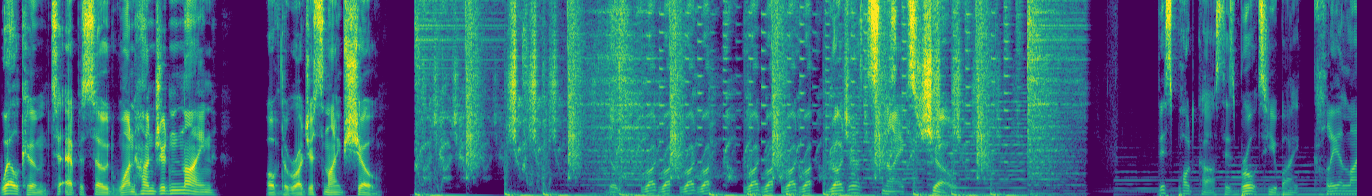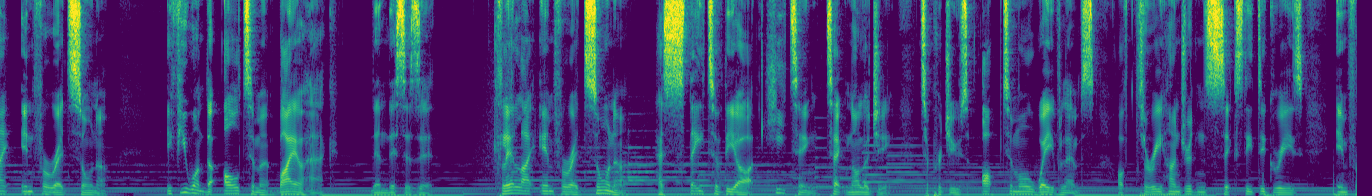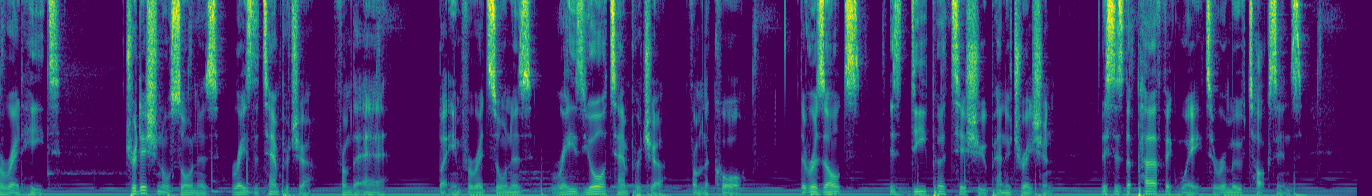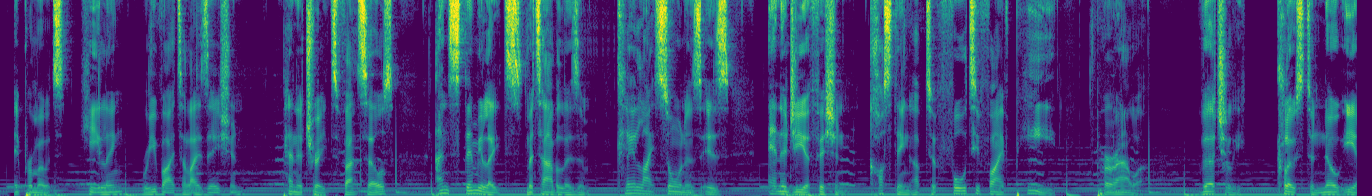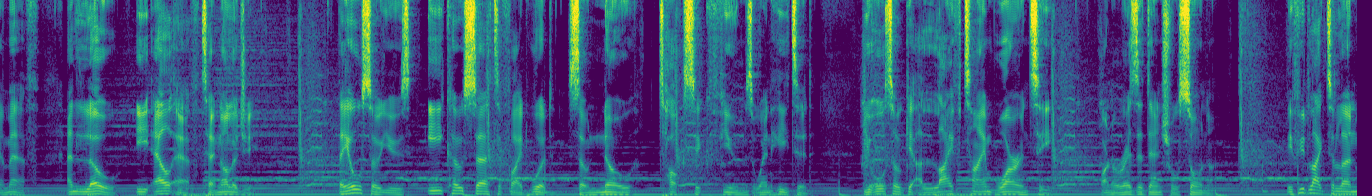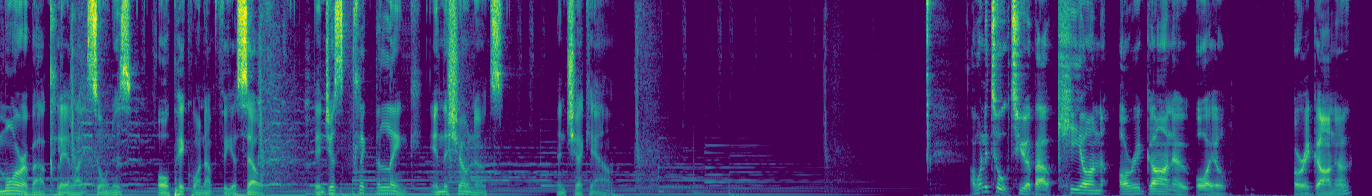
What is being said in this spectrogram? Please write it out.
Welcome to episode 109 of The Roger Snipes Show. The Roger Snipes Show. This podcast is brought to you by Clearlight Infrared Sauna. If you want the ultimate biohack, then this is it. Clearlight Infrared Sauna has state of the art heating technology to produce optimal wavelengths of 360 degrees infrared heat. Traditional saunas raise the temperature from the air, but infrared saunas raise your temperature from the core. The results is deeper tissue penetration. This is the perfect way to remove toxins. It promotes healing, revitalization, penetrates fat cells, and stimulates metabolism. Clearlight saunas is energy efficient, costing up to 45p per hour, virtually close to no EMF and low ELF technology. They also use eco certified wood, so no toxic fumes when heated. You also get a lifetime warranty on a residential sauna. If you'd like to learn more about Clearlight saunas or pick one up for yourself, then just click the link in the show notes and check it out. I want to talk to you about Kion Oregano Oil. Oregano?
